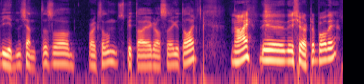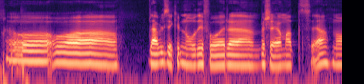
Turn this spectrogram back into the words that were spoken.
viden kjente, så var det ikke sånn de spytta i glasset, gutta der? Nei, de, de kjørte på, de. Og, og, det er vel sikkert noe de får uh, beskjed om at ja, nå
